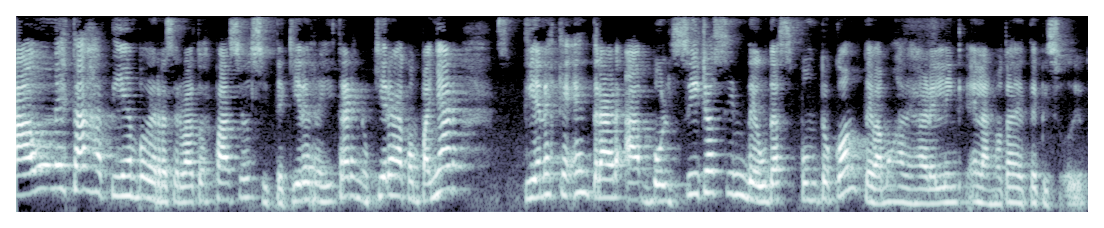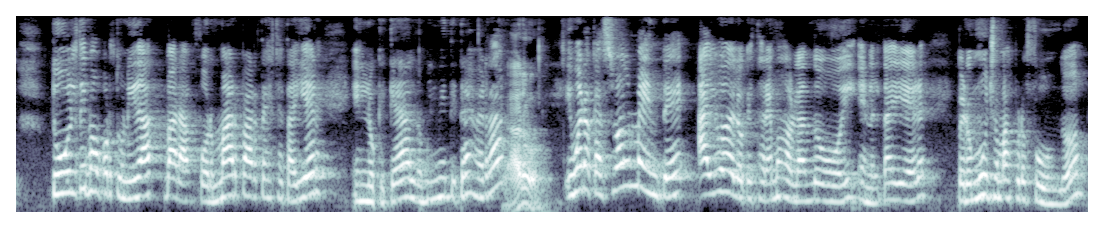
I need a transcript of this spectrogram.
Aún estás a tiempo de reservar tu espacio. Si te quieres registrar y nos quieres acompañar, tienes que entrar a bolsillosindeudas.com. Te vamos a dejar el link en las notas de este episodio. Tu última oportunidad para formar parte de este taller en lo que queda del 2023, ¿verdad? Claro. Y bueno, casualmente, algo de lo que estaremos hablando hoy en el taller, pero mucho más profundo,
